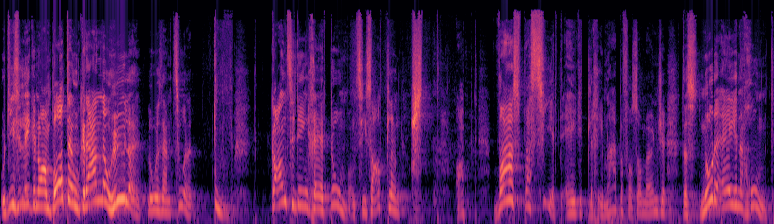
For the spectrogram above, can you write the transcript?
Und diese liegen noch am Boden und rennen und heulen. Schauen sie ihm zu. Das ganze Ding kehrt um und sie satteln ab. Was passiert eigentlich im Leben von so Menschen, dass nur einer kommt,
